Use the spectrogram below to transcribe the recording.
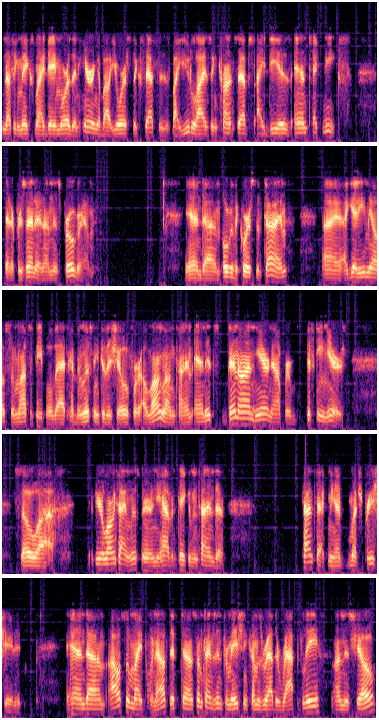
nothing makes my day more than hearing about your successes by utilizing concepts, ideas, and techniques that are presented on this program. And um, over the course of time, I, I, get emails from lots of people that have been listening to the show for a long, long time, and it's been on the air now for 15 years. So uh, if you're a long-time listener and you haven't taken the time to contact me, I'd much appreciate it. And um, I also might point out that uh, sometimes information comes rather rapidly on this show.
